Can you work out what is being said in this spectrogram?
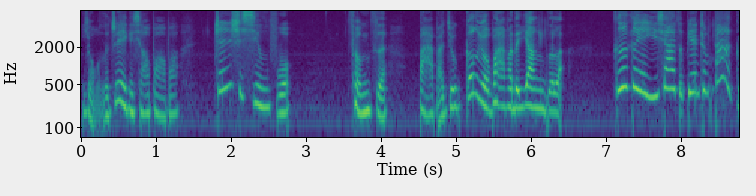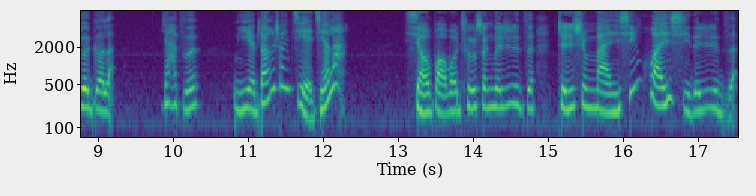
有了这个小宝宝，真是幸福。从此，爸爸就更有爸爸的样子了，哥哥也一下子变成大哥哥了。鸭子，你也当上姐姐啦！小宝宝出生的日子，真是满心欢喜的日子。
